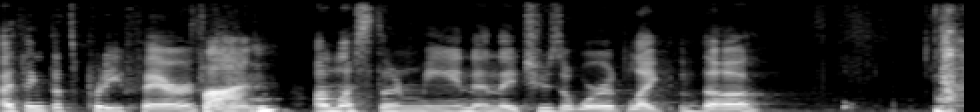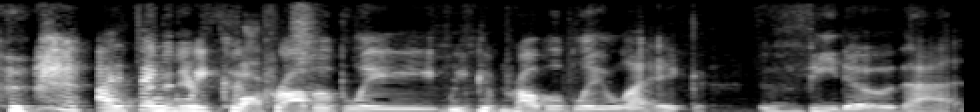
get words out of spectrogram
I think that's pretty fair. Fun. Unless they're mean and they choose a word like the. I think we could fucked. probably we could probably like veto that.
